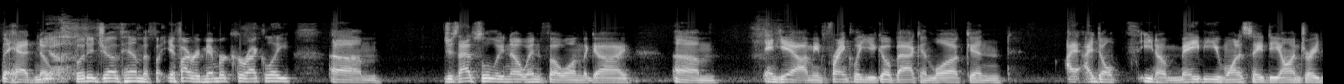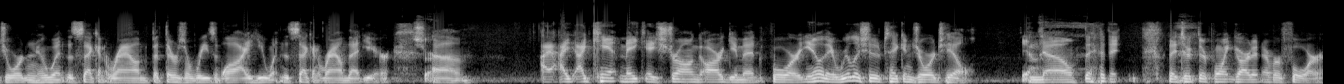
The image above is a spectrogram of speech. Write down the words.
They had no yeah. footage of him, if if I remember correctly. Um, just absolutely no info on the guy. Um, and yeah, I mean, frankly, you go back and look, and I, I, don't, you know, maybe you want to say DeAndre Jordan, who went in the second round, but there's a reason why he went in the second round that year. Sure. Um, I, I, can't make a strong argument for, you know, they really should have taken George Hill. Yeah. No, they, they, took their point guard at number four.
